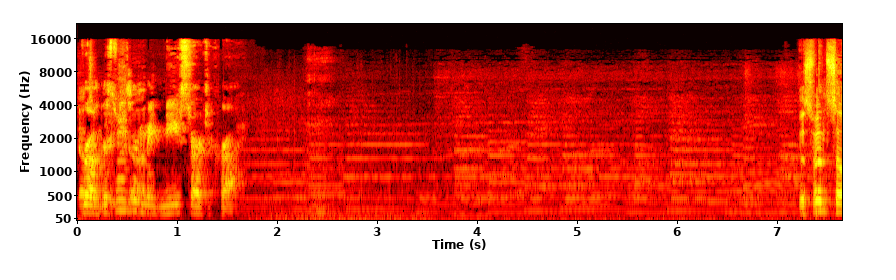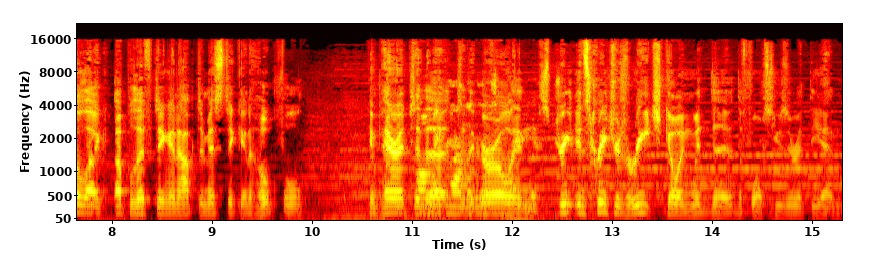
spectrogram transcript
That's Bro, this one's gonna make me start to cry. This one's so like uplifting and optimistic and hopeful. Compare it to Oh the God, to the girl in. Street in Screecher's Reach going with the the Force user at the end.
